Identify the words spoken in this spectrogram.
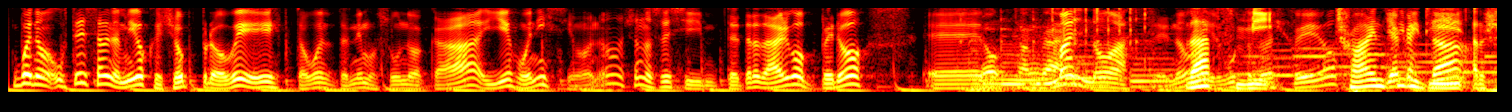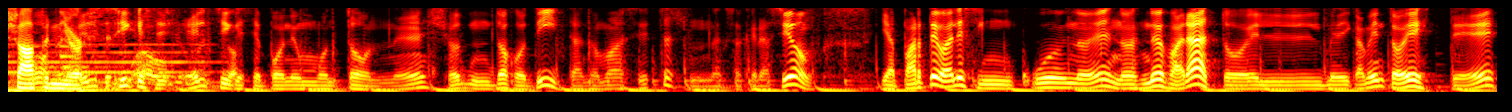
Bueno, ustedes saben, amigos, que yo probé esto. Bueno, tenemos uno acá y es buenísimo, ¿no? Yo no sé si te trata algo, pero eh, mal no hace, ¿no? That's me. Trying CBD at a shop in New York él City. Sí que se, él sí que se pone un montón, ¿eh? Yo dos gotitas nomás. Esto es una exageración. Y aparte vale 5, no, es, no, es barato el medicamento este, ¿eh?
